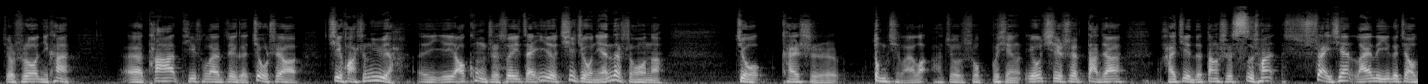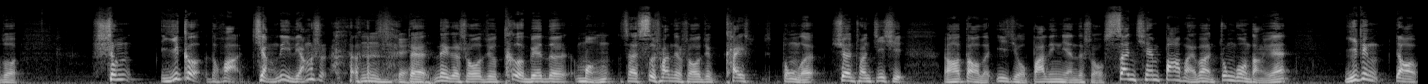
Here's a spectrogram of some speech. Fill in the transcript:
就是说，你看，呃，他提出来这个就是要计划生育啊，呃，也要控制，所以在一九七九年的时候呢，就开始动起来了啊，就是说不行，尤其是大家还记得当时四川率先来了一个叫做生一个的话奖励粮食，嗯，对，对，那个时候就特别的猛，在四川的时候就开动了宣传机器。然后到了一九八零年的时候，三千八百万中共党员一定要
